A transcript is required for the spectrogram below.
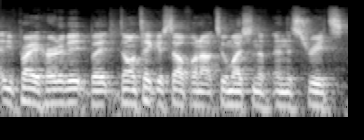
you've probably heard of it, but don't take your cell phone out too much in the, in the streets.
